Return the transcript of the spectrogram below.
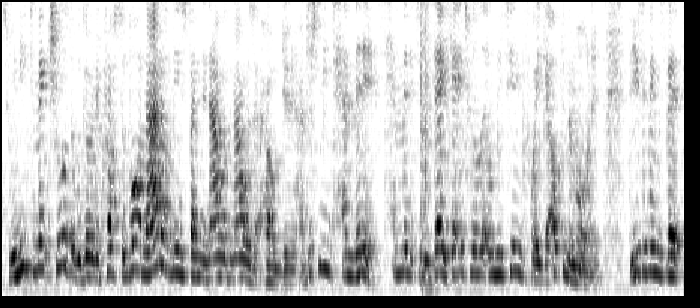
So we need to make sure that we're going across the board. Now, I don't mean spending hours and hours at home doing it. I just mean 10 minutes, 10 minutes every day. Get into a little routine before you get up in the morning. These are things that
